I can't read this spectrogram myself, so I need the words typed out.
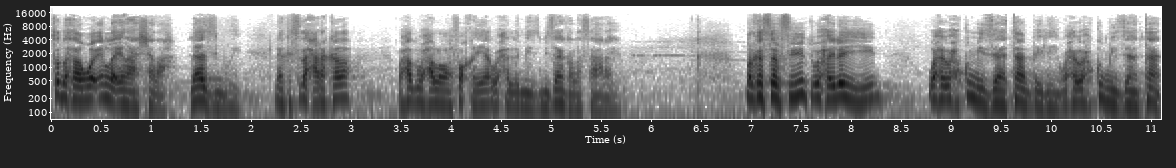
Saddexdan waa in la ilaashadaa laazim wey laakiin sida xarakada waxaad waxaa la waafaqaya waxa miisaanka la saarayo. Marka sarfiyiintu waxay leeyihiin waxay wax ku miisaataan bay leyihin waxay wax ku miisaantaan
